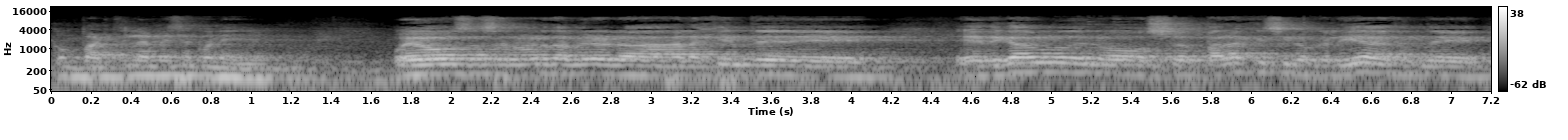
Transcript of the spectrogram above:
compartir la mesa con ellos. Bueno, vamos a saludar también a la, gente de, eh, de, cada uno de los parajes y localidades donde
